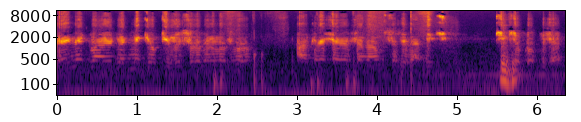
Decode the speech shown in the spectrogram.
Ölmek var, görmek yok diyoruz. Sloganımız bu. Arkadaşlar arasında namus sözü verdik. Kimse korkmayacak.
